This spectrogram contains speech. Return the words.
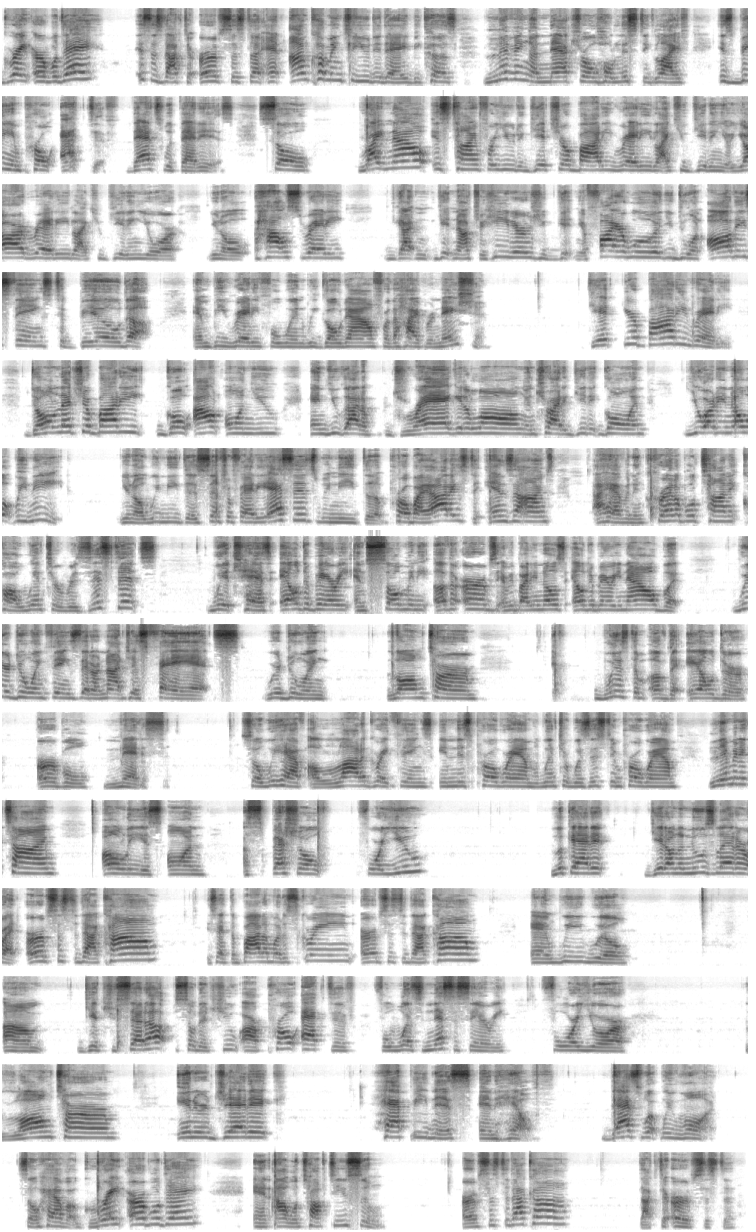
great herbal day. This is Dr. Herb Sistah, and I'm coming to you today because living a natural, holistic life is being proactive. That's what that is. So, right now, it's time for you to get your body ready, like you getting your yard ready, like you getting your, you know, house ready. You got getting out your heaters, you getting your firewood, you doing all these things to build up and be ready for when we go down for the hibernation. Get your body ready. Don't let your body go out on you and you got to drag it along and try to get it going. You already know what we need. You know, we need the essential fatty acids, we need the probiotics, the enzymes. I have an incredible tonic called Winter Resistance, which has elderberry and so many other herbs. Everybody knows elderberry now, but we're doing things that are not just fads. We're doing long term wisdom of the elder herbal medicine. So we have a lot of great things in this program, winter resistant program. Limited time only is on a special for you. Look at it. Get on the newsletter at herbsistah.com. It's at the bottom of the screen, herbsistah.com, and we will um, get you set up so that you are proactive for what's necessary for your long term, energetic happiness and health. That's what we want. So have a great herbal day, and I will talk to you soon. Herbsistah.com, Dr. Herb Sistah.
